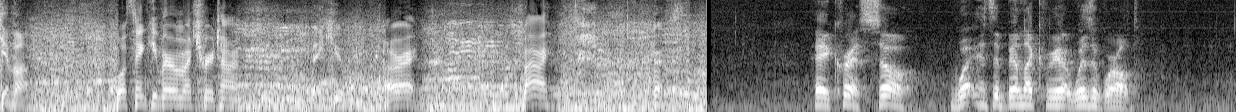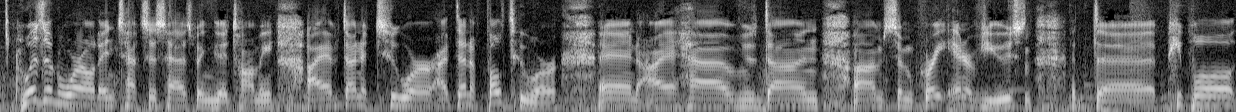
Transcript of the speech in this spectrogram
give up. Well, thank you very much for your time. Thank you. All right. Bye. Hey Chris, so what has it been like career at Wizard World? Wizard World in Texas has been good, Tommy. I have done a tour, I've done a full tour, and I have done um, some great interviews. The people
